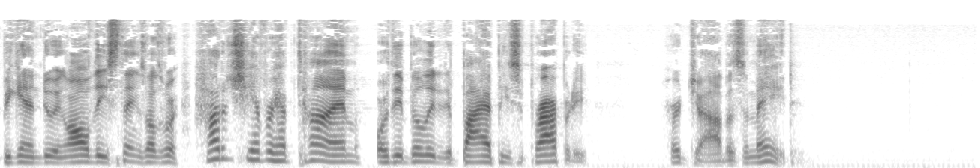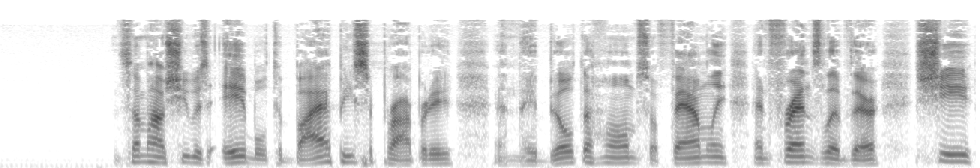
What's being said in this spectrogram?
began doing all these things. All this work. How did she ever have time or the ability to buy a piece of property? Her job as a maid. And somehow she was able to buy a piece of property and they built a home so family and friends lived there. She,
